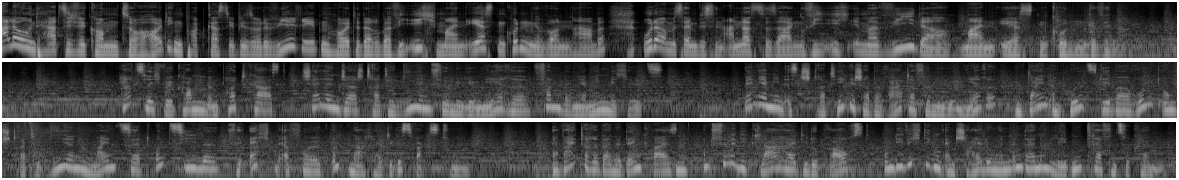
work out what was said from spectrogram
Hallo und herzlich willkommen zur heutigen Podcast-Episode. Wir reden heute darüber, wie ich meinen ersten Kunden gewonnen habe oder um es ein bisschen anders zu sagen, wie ich immer wieder meinen ersten Kunden gewinne. Herzlich willkommen im Podcast Challenger Strategien für Millionäre von Benjamin Michels. Benjamin ist strategischer Berater für Millionäre und dein Impulsgeber rund um Strategien, Mindset und Ziele für echten Erfolg und nachhaltiges Wachstum. Erweitere deine Denkweisen und finde die Klarheit, die du brauchst, um die wichtigen Entscheidungen in deinem Leben treffen zu können.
